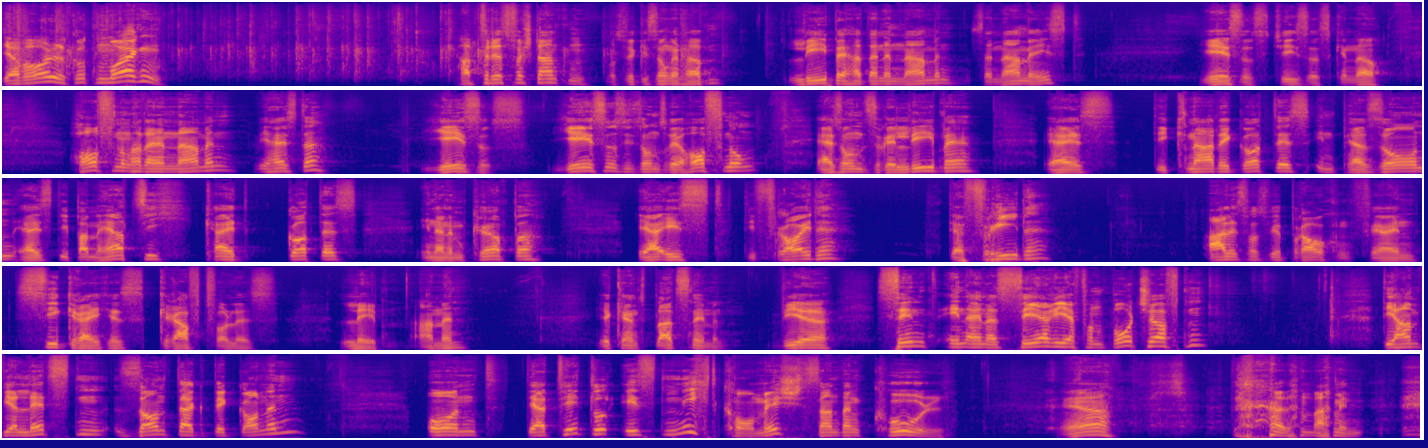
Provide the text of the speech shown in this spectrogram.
Jawohl, guten Morgen. Habt ihr das verstanden, was wir gesungen haben? Liebe hat einen Namen, sein Name ist Jesus, Jesus, genau. Hoffnung hat einen Namen, wie heißt er? Jesus. Jesus ist unsere Hoffnung, er ist unsere Liebe, er ist die Gnade Gottes in Person, er ist die Barmherzigkeit Gottes in einem Körper, er ist die Freude, der Friede, alles, was wir brauchen für ein siegreiches, kraftvolles Leben. Amen. Ihr könnt Platz nehmen. Wir sind in einer Serie von Botschaften. Die haben wir letzten Sonntag begonnen. Und der Titel ist nicht komisch, sondern cool. Ja.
